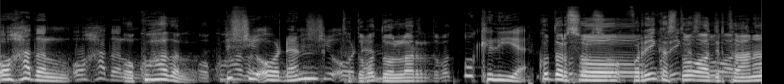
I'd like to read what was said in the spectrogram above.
oo hadal oo ku hadal bishii oo dhan toddoba dollar oo keliya ku darso fariin kasta oo aad dirtaana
